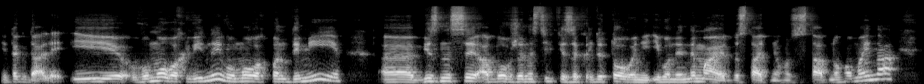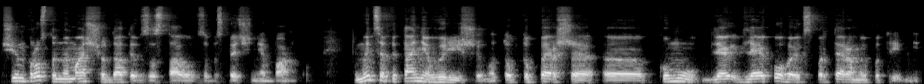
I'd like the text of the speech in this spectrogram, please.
і так далі. І в умовах війни, в умовах пандемії, е, бізнеси або вже настільки закредитовані, і вони не мають достатнього заставного майна, що їм просто нема що дати в заставу в забезпечення банку. Ми це питання вирішуємо. Тобто, перше, е, кому для для якого експортера ми потрібні,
